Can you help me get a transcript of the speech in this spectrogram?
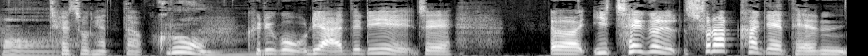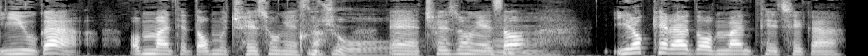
어. 죄송했다고. 그럼. 그리고 우리 아들이 이제 어, 이 책을 수락하게 된 이유가 엄마한테 너무 죄송해서. 그죠. 네, 죄송해서 음. 이렇게라도 엄마한테 제가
